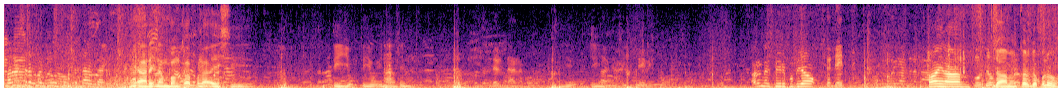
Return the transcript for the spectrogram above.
Parang sarap magluto sa dagat. May-ari ng bangka pala ay si Tiyo, tiyuin natin. Tiyo, Gina. Ano na istiri po tiyo? Hi, Nan. Daming karga pala. oh.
